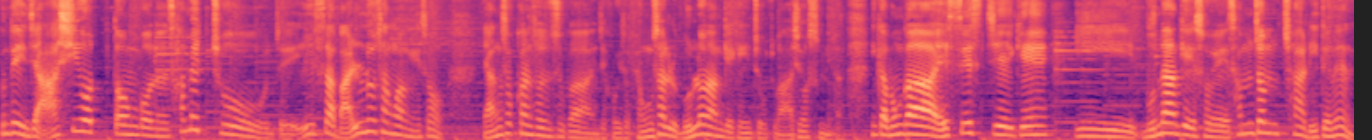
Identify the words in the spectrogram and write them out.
근데 이제 아쉬웠던 거는 3회 초 이제 1사 만루 상황에서 양석환 선수가 이제 거기서 병살로 물러난 게 개인적으로 좀 아쉬웠습니다. 그러니까 뭔가 SSG에게 이 문학에서의 3점 차 리드는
